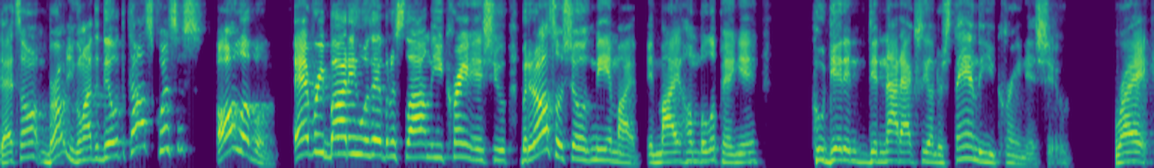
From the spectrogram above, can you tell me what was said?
that's all, bro. You're gonna have to deal with the consequences. All of them. Everybody who was able to slide on the Ukraine issue, but it also shows me, in my in my humble opinion, who didn't did not actually understand the Ukraine issue. Right?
